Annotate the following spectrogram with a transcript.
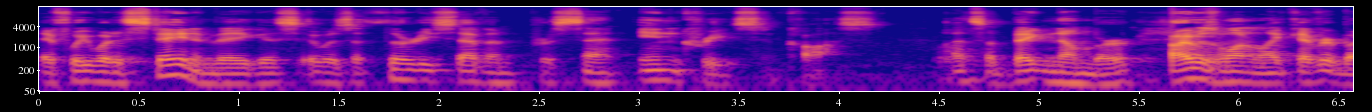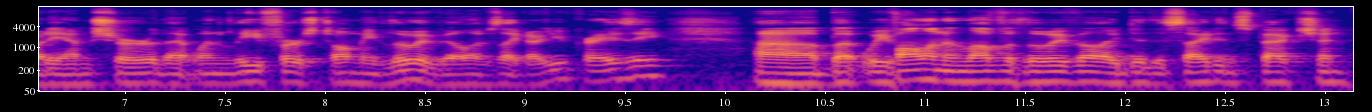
If we would have stayed in Vegas, it was a 37% increase in costs. That's a big number. I was one like everybody, I'm sure, that when Lee first told me Louisville, I was like, "Are you crazy?" Uh, but we've fallen in love with Louisville. I did the site inspection.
